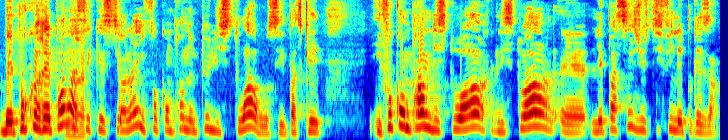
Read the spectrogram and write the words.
Mais pour répondre à ces questions-là, il faut comprendre un peu l'histoire aussi, parce que il faut comprendre l'histoire. L'histoire, les passés justifient les présents.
